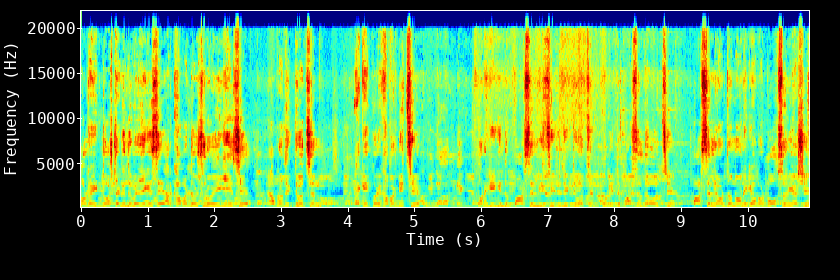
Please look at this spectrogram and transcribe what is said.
অলরাইট দশটা কিন্তু বেজে গেছে, আর খাবার দেওয়া শুরু হয়ে গিয়েছে। আপনারা দেখতে পাচ্ছেন, এক এক করে খাবার দিচ্ছে। অনেকে কিন্তু পার্সেল নিচ্ছে যে দেখতে পাচ্ছেন, পলিতে পার্সেল দেওয়া হচ্ছে। পার্সেল নেওয়ার জন্য অনেকে আবার বক্সও নিয়ে আসে।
